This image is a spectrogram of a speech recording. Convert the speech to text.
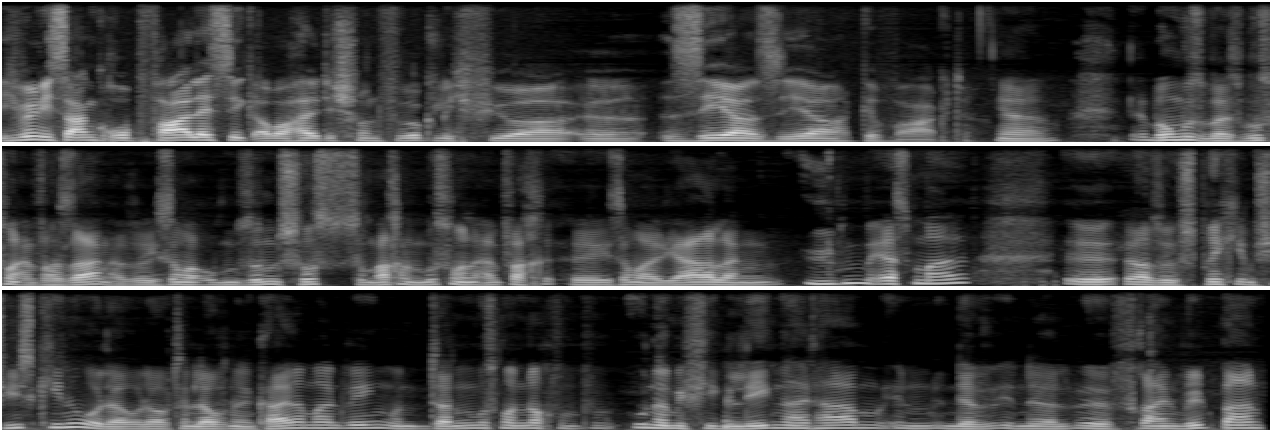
ich will nicht sagen grob fahrlässig, aber halte ich schon wirklich für äh, sehr, sehr gewagt. Ja, man muss, das muss man einfach sagen. Also ich sag mal, um so einen Schuss zu machen, muss man einfach, äh, ich sag mal, jahrelang üben erstmal. Äh, also sprich im Schießkino oder, oder auf den laufenden Keiler meinetwegen. Und dann muss man noch unheimlich viel Gelegenheit haben, in, in der, in der äh, freien Wildbahn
